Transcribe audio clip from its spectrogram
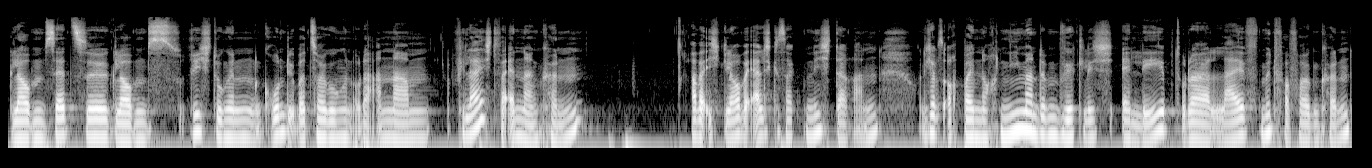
Glaubenssätze, Glaubensrichtungen, Grundüberzeugungen oder Annahmen vielleicht verändern können aber ich glaube ehrlich gesagt nicht daran. Und ich habe es auch bei noch niemandem wirklich erlebt oder live mitverfolgen können,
